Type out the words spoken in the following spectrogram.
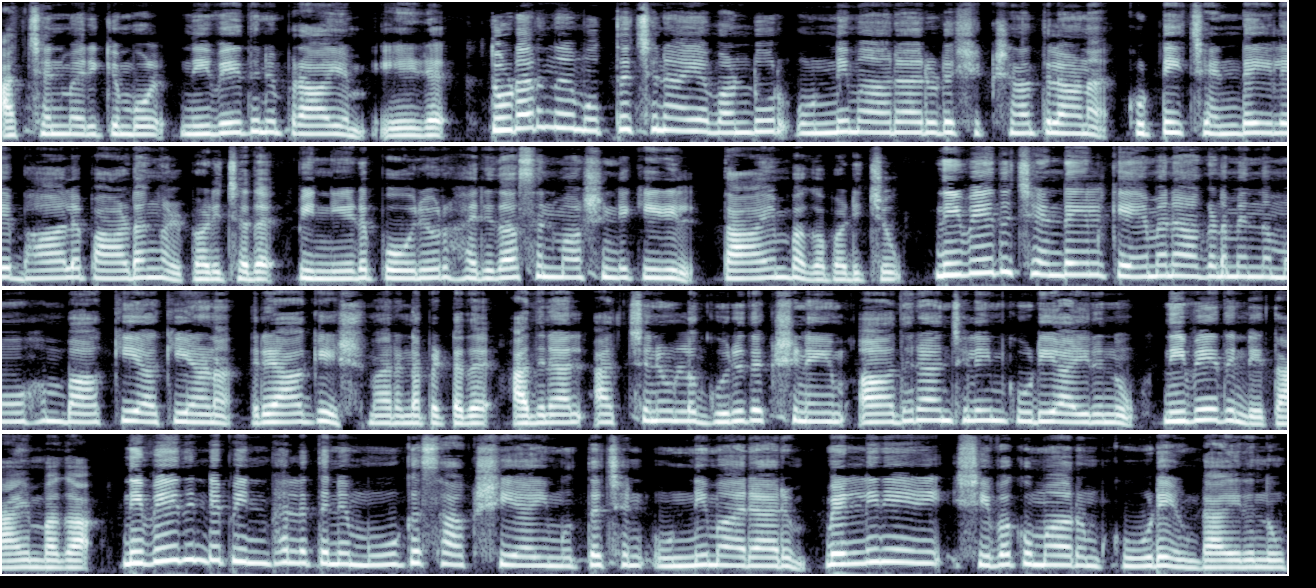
അച്ഛൻ മരിക്കുമ്പോൾ നിവേദിന് പ്രായം ഏഴ്. തുടർന്ന് മുത്തച്ഛനായ വണ്ടൂർ ഉണ്ണിമാരാരുടെ ശിക്ഷണത്തിലാണ് കുട്ടി ചെണ്ടയിലെ ബാലപാഠങ്ങൾ പഠിച്ചത്. പിന്നീട് പോരൂർ ഹരിദാസൻ മാഷിന്റെ കീഴിൽ തായമ്പക പഠിച്ചു. നിവേദ് ചെണ്ടയിൽ കേമനാകണമെന്ന മോഹം ബാക്കിയാക്കിയാണ് രാകേഷ് മരണപ്പെട്ടത്. അതിനാൽ അച്ഛനുള്ള ഗുരുദക്ഷിണയും ആദരാഞ്ജലിയും കൂടിയായിരുന്നു നിവേദിന്റെ തായമ്പക നിവേദിന്റെ പിൻഫലത്തിന് മൂകസാക്ഷിയായി മുത്തച്ഛൻ ഉണ്ണിമാരാരും വെള്ളിനേഴി ശിവകുമാറും കൂടെയുണ്ടായിരുന്നു.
